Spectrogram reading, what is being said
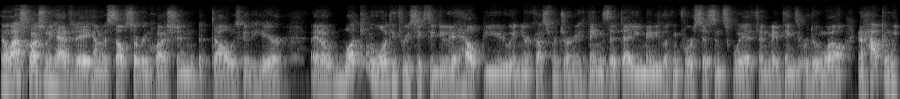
the last question we have today kind of a self-serving question but always good to hear. You know what can loyalty 360 do to help you in your customer journey? Things that uh, you may be looking for assistance with and maybe things that we're doing well. You know how can we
